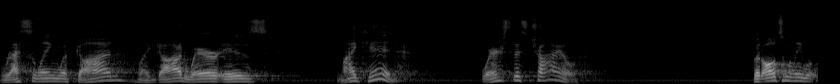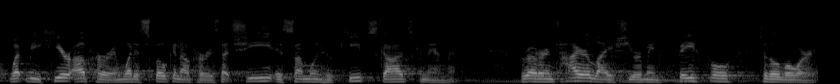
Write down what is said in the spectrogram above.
wrestling with God, like, God, where is my kid? Where's this child? But ultimately, what we hear of her and what is spoken of her is that she is someone who keeps God's commandments. Throughout her entire life, she remained faithful to the Lord,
